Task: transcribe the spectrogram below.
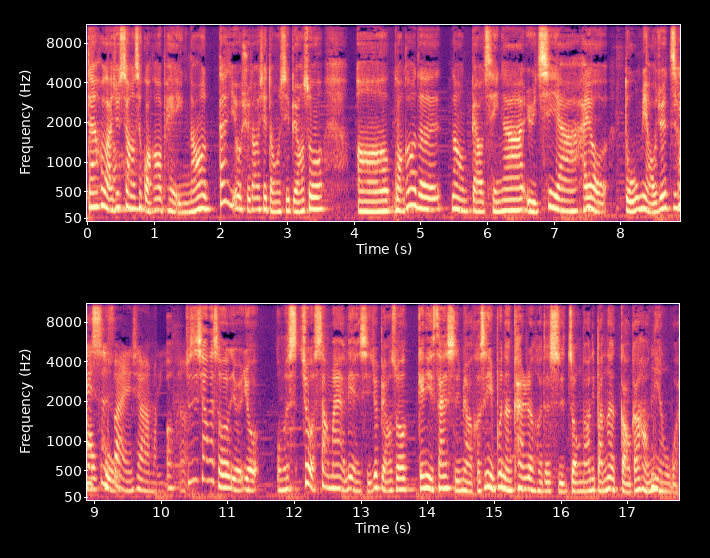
但后来去上的是广告配音，然后但是也有学到一些东西，比方说。呃，广告的那种表情啊、语气啊，还有读秒，我觉得超酷。示范一下吗？哦，就是像那时候有有我们就有上麦的练习，就比方说给你三十秒，可是你不能看任何的时钟，然后你把那个稿刚好念完。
